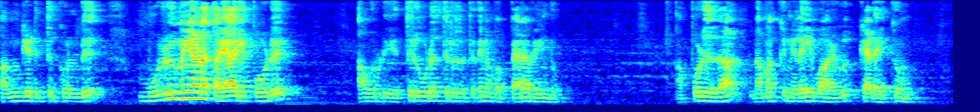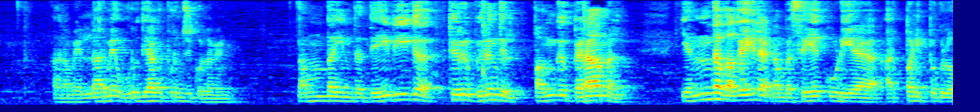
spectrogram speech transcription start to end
பங்கெடுத்து கொண்டு முழுமையான தயாரிப்போடு அவருடைய திருவுடல் திருத்தத்தை நம்ம பெற வேண்டும். அப்பொழுதுதான் நமக்கு நிலைவாழ்வு கிடைக்கும். அதை நம்ம எல்லாருமே உறுதியாக புரிஞ்சு கொள்ள வேண்டும். நம்ம இந்த தெய்வீக திரு விருந்தில் பங்கு பெறாமல் எந்த வகையில் நம்ம செய்யக்கூடிய அர்ப்பணிப்புகளோ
